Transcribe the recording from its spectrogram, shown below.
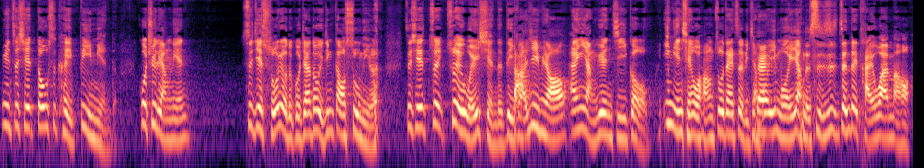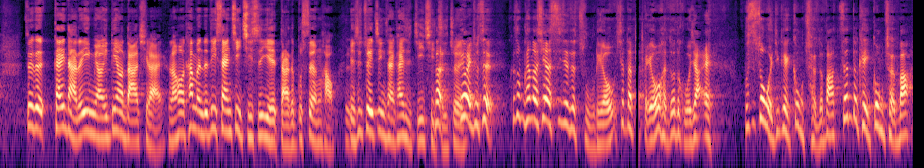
因为这些都是可以避免的。过去两年，世界所有的国家都已经告诉你了。这些最最危险的地方，打疫苗、安养院机构。一年前我好像坐在这里讲过一模一样的事，是针对台湾嘛？哈，这个该打的疫苗一定要打起来。然后他们的第三季其实也打的不是很好，是也是最近才开始急起直追。另外就是，可是我们看到现在世界的主流，现在北欧很多的国家，哎，不是说我已经可以共存了吗？真的可以共存吗？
